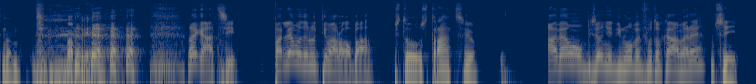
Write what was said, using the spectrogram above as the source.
Va bene. Ragazzi, parliamo dell'ultima roba. Questo strazio. Avevamo bisogno di nuove fotocamere? Sì.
